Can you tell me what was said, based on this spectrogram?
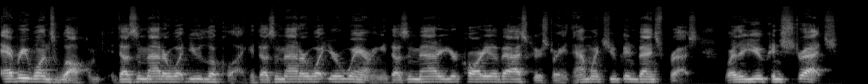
everyone's welcomed. It doesn't matter what you look like. It doesn't matter what you're wearing. It doesn't matter your cardiovascular strength, how much you can bench press, whether you can stretch.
